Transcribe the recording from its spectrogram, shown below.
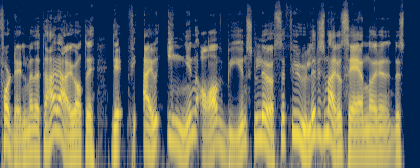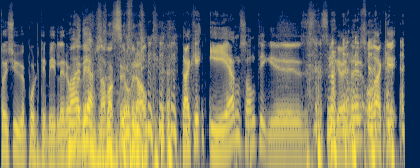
Fordelen med dette her er jo at det, det er jo ingen av byens løse fugler som er å se når det står 20 politibiler og bevæpna vakter overalt. Det er ikke én sånn tiggesigøyner, og det er ikke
